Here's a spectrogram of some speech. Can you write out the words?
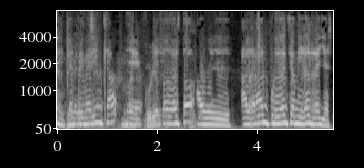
el primer, hincha, de, todo esto al, al, gran Prudencio Miguel Reyes.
